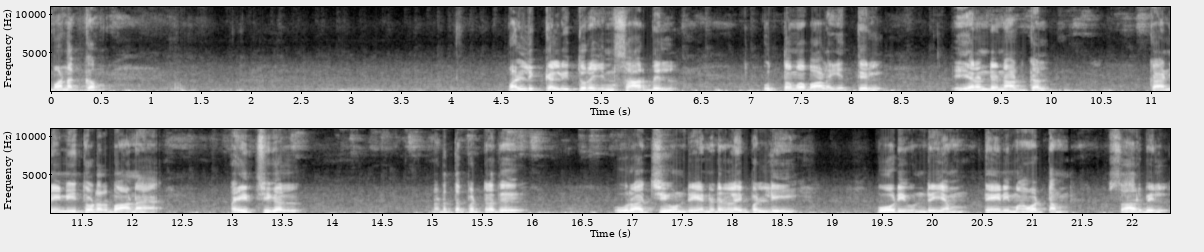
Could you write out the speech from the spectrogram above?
வணக்கம். பள்ளிக்கல்வித்துறையின் சார்பில் உத்தமபாளையத்தில் இரண்டு நாட்கள் கணினி தொடர்பான பயிற்சிகள் நடத்தப்பட்டது. ஊராட்சி ஒன்றிய நடுநிலைப்பள்ளி ஓடி ஒன்றியம் தேனி மாவட்டம் சார்பில்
